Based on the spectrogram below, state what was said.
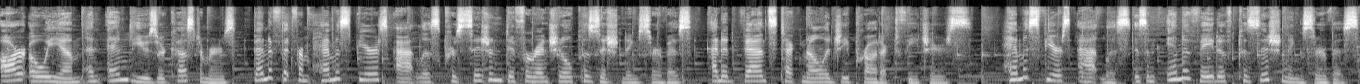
our OEM and end user customers benefit from Hemisphere's Atlas Precision Differential Positioning Service and advanced technology product features. Hemisphere's Atlas is an innovative positioning service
